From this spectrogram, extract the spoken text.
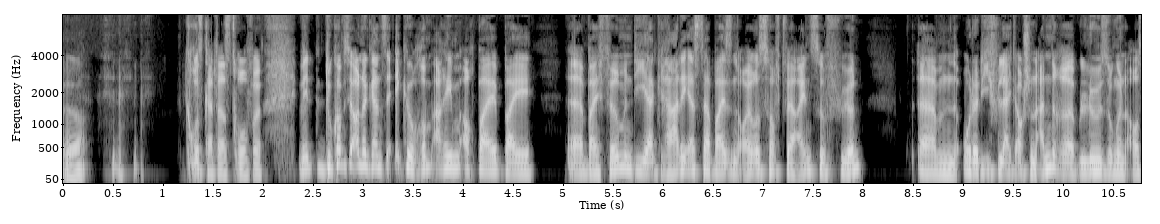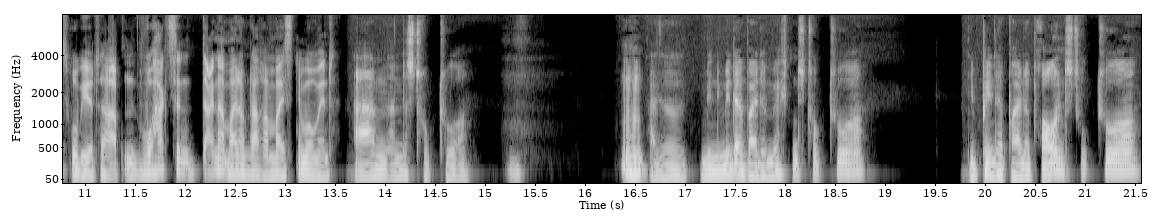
Ja. Großkatastrophe. Du kommst ja auch eine ganze Ecke rum, Achim, auch bei, bei, äh, bei Firmen, die ja gerade erst dabei sind, eure Software einzuführen. ähm, oder die vielleicht auch schon andere Lösungen ausprobiert haben. Wo hackt es denn deiner Meinung nach am meisten im Moment? Ähm, an der Struktur. Mhm. Also die Mitarbeiter möchten Struktur, die Mitarbeiter brauchen Struktur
